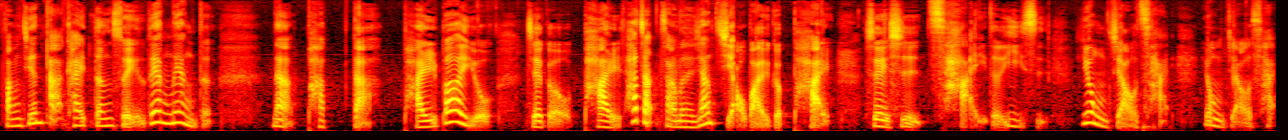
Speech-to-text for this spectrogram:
房间打开灯,所以亮亮的.那 밟다 排吧有这个排，它长长得很像脚吧，有个排，所以是踩的意思，用脚踩，用脚踩。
